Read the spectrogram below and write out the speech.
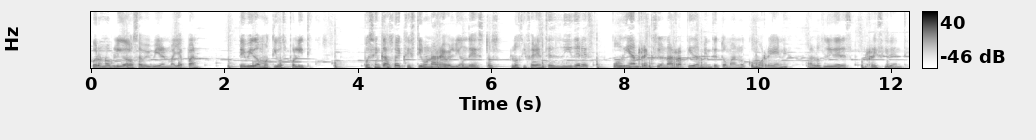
fueron obligados a vivir en Mayapán, debido a motivos políticos, pues en caso de existir una rebelión de estos, los diferentes líderes podían reaccionar rápidamente tomando como rehenes a los líderes residentes.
